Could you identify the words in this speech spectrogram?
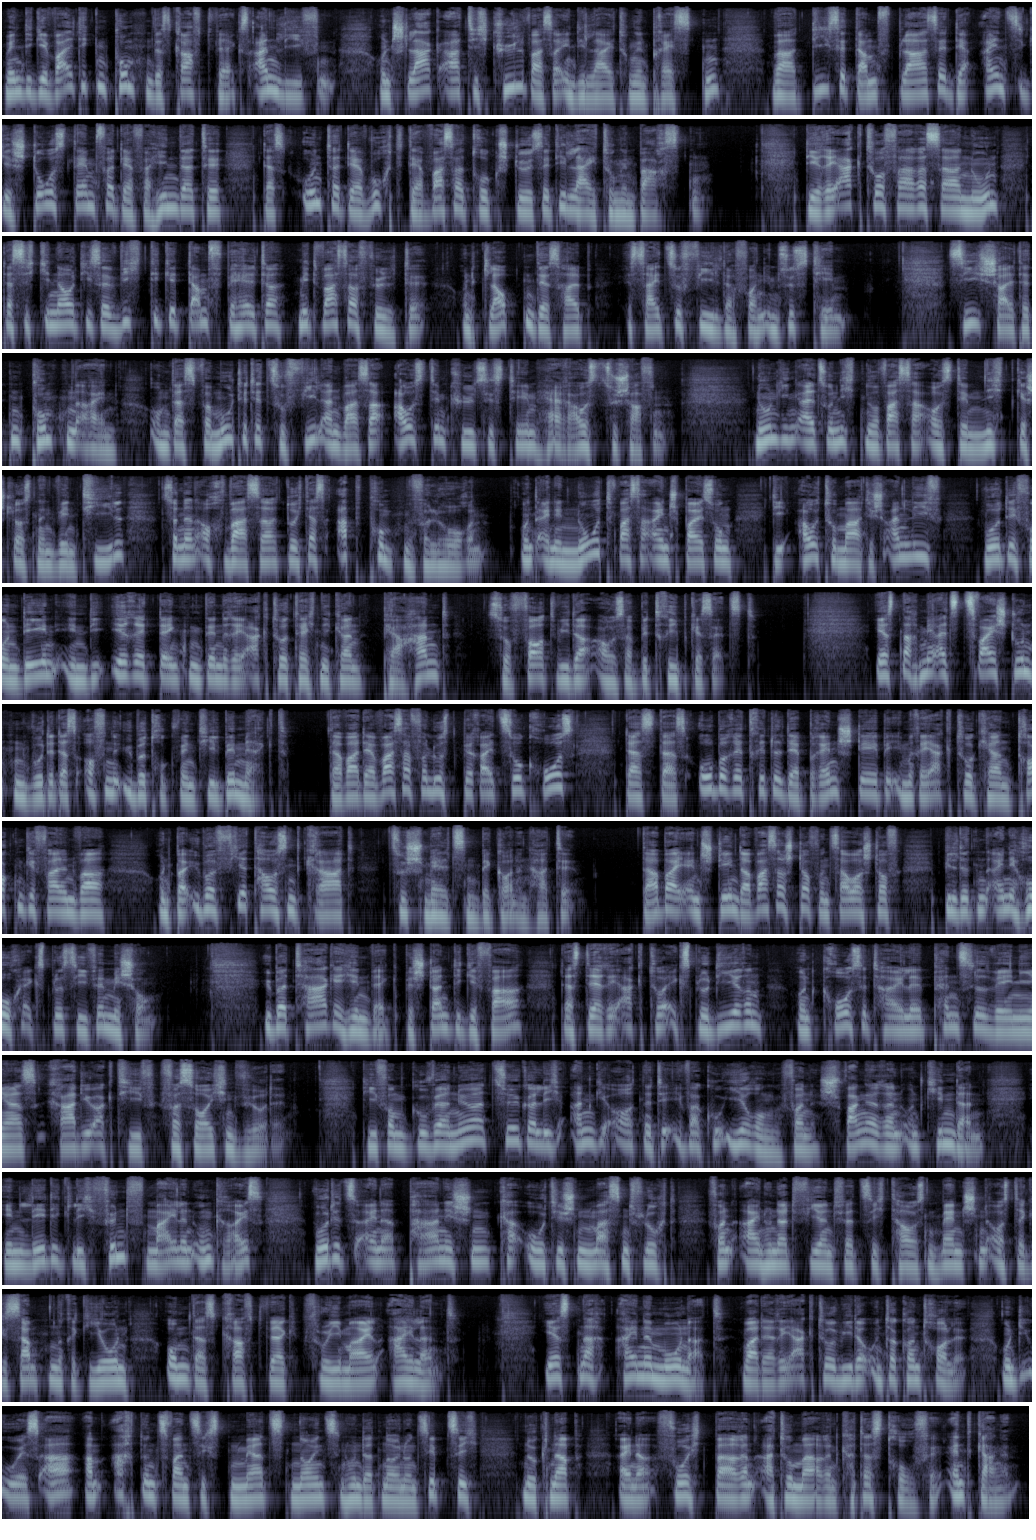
Wenn die gewaltigen Pumpen des Kraftwerks anliefen und schlagartig Kühlwasser in die Leitungen pressten, war diese Dampfblase der einzige Stoßdämpfer, der verhinderte, dass unter der Wucht der Wasserdruckstöße die Leitungen barsten. Die Reaktorfahrer sahen nun, dass sich genau dieser wichtige Dampfbehälter mit Wasser füllte und glaubten deshalb, es sei zu viel davon im System. Sie schalteten Pumpen ein, um das vermutete zu viel an Wasser aus dem Kühlsystem herauszuschaffen. Nun ging also nicht nur Wasser aus dem nicht geschlossenen Ventil, sondern auch Wasser durch das Abpumpen verloren. Und eine Notwassereinspeisung, die automatisch anlief, wurde von den in die Irre denkenden Reaktortechnikern per Hand sofort wieder außer Betrieb gesetzt. Erst nach mehr als zwei Stunden wurde das offene Überdruckventil bemerkt. Da war der Wasserverlust bereits so groß, dass das obere Drittel der Brennstäbe im Reaktorkern trocken gefallen war und bei über 4000 Grad zu schmelzen begonnen hatte. Dabei entstehender Wasserstoff und Sauerstoff bildeten eine hochexplosive Mischung. Über Tage hinweg bestand die Gefahr, dass der Reaktor explodieren und große Teile Pennsylvanias radioaktiv verseuchen würde. Die vom Gouverneur zögerlich angeordnete Evakuierung von Schwangeren und Kindern in lediglich fünf Meilen Umkreis wurde zu einer panischen, chaotischen Massenflucht von 144.000 Menschen aus der gesamten Region um das Kraftwerk Three Mile Island. Erst nach einem Monat war der Reaktor wieder unter Kontrolle und die USA am 28. März 1979 nur knapp einer furchtbaren atomaren Katastrophe entgangen.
